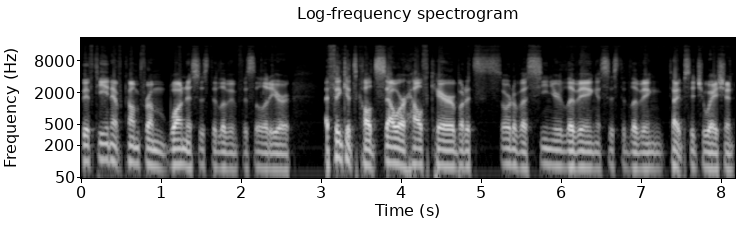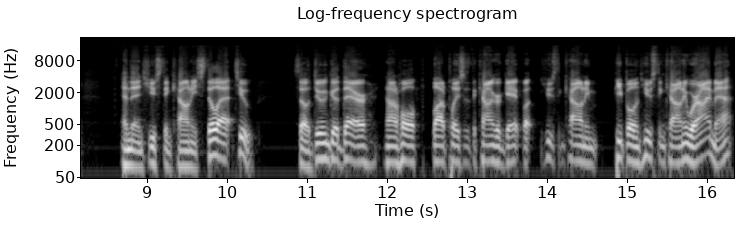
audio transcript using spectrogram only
15, have come from one assisted living facility, or I think it's called Sauer Healthcare, but it's sort of a senior living, assisted living type situation. And then Houston County still at two, so doing good there. Not a whole lot of places to congregate, but Houston County people in Houston County, where I'm at,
